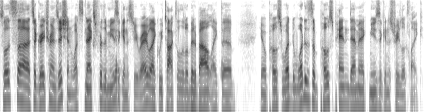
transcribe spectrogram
So let's uh that's a great transition. What's next for the music industry, right? Like we talked a little bit about like the you know, post what what does the post pandemic music industry look like?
